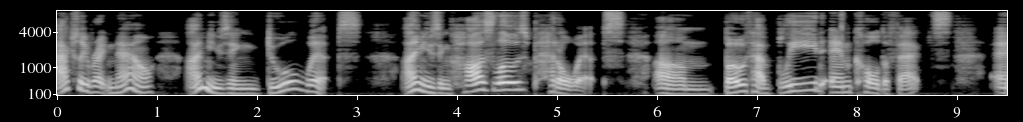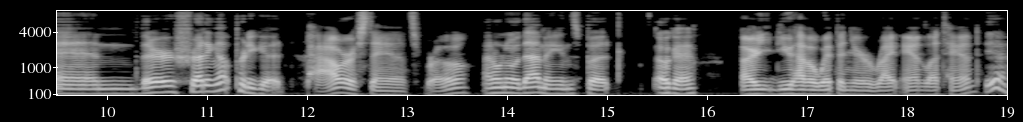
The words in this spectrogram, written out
actually right now i'm using dual whips i'm using Hoslow's petal whips um both have bleed and cold effects and they're shredding up pretty good Power stance, bro. i don't know what that means but okay Are you, do you have a whip in your right and left hand? yeah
